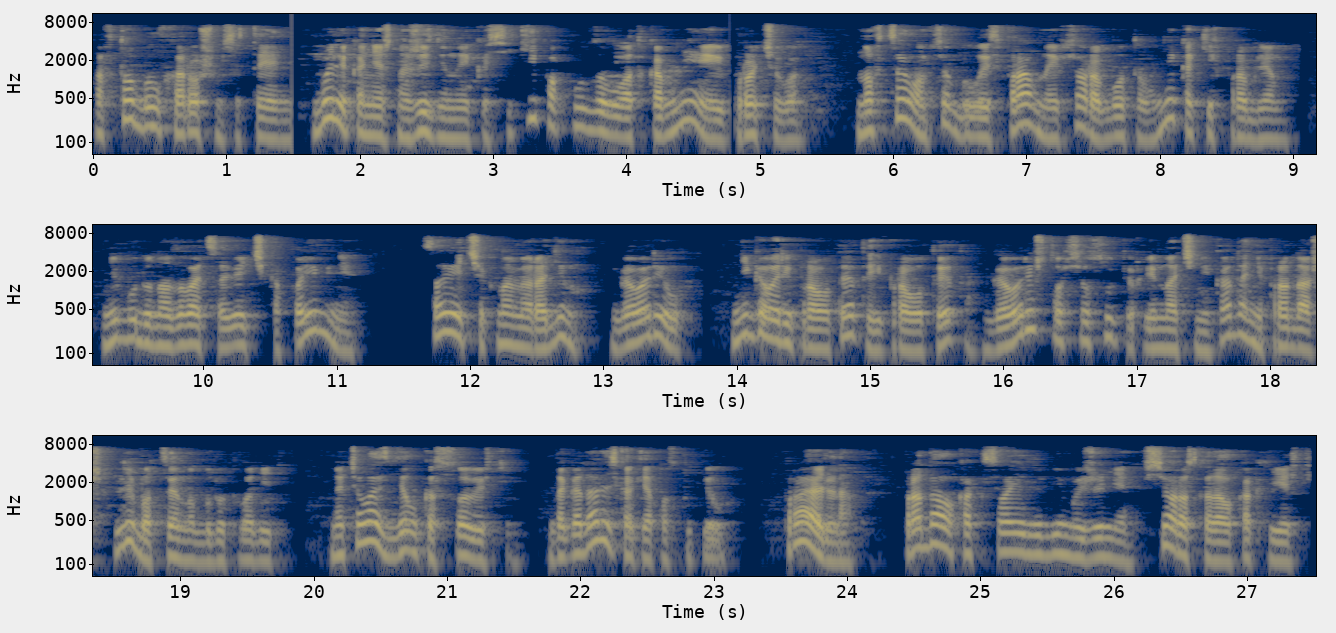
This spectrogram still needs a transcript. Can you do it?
Авто был в хорошем состоянии. Были, конечно, жизненные косяки по кузову от камней и прочего. Но в целом все было исправно и все работало, никаких проблем. Не буду называть советчика по имени. Советчик номер один говорил, не говори про вот это и про вот это. Говори, что все супер, иначе никогда не продашь, либо цену будут вводить. Началась сделка с совестью. Догадались, как я поступил? Правильно. Продал как своей любимой жене. Все рассказал как есть.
